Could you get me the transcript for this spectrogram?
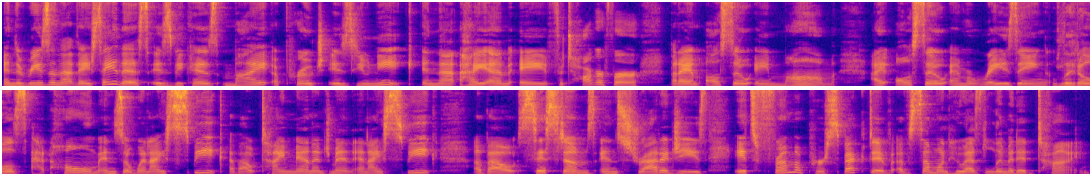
And the reason that they say this is because my approach is unique in that I am a photographer, but I am also a mom. I also am raising littles at home. And so when I speak about time management and I speak about systems and strategies, it's from a perspective of someone who has limited time.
